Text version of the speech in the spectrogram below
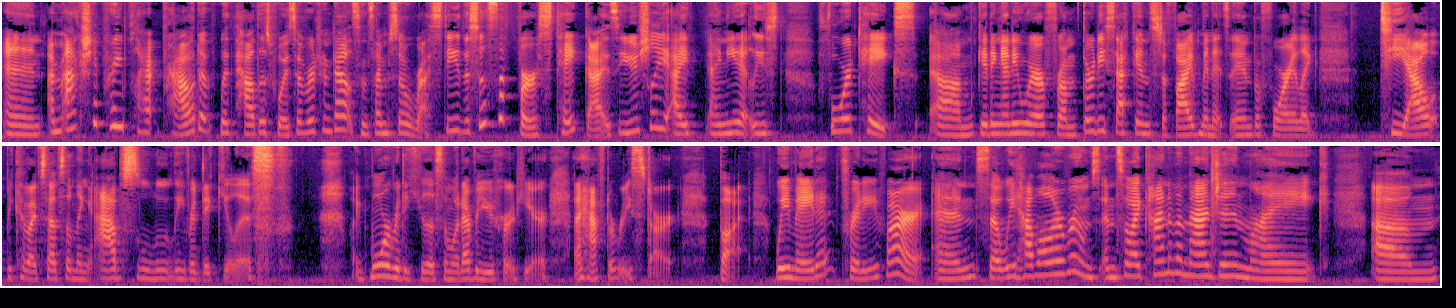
and I'm actually pretty pl- proud of with how this voiceover turned out since I'm so rusty. This is the first take, guys. Usually I, I need at least four takes, um, getting anywhere from 30 seconds to five minutes in before I like tee out because I've said something absolutely ridiculous. like more ridiculous than whatever you heard here, and I have to restart. But we made it pretty far, and so we have all our rooms, and so I kind of imagine like um,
